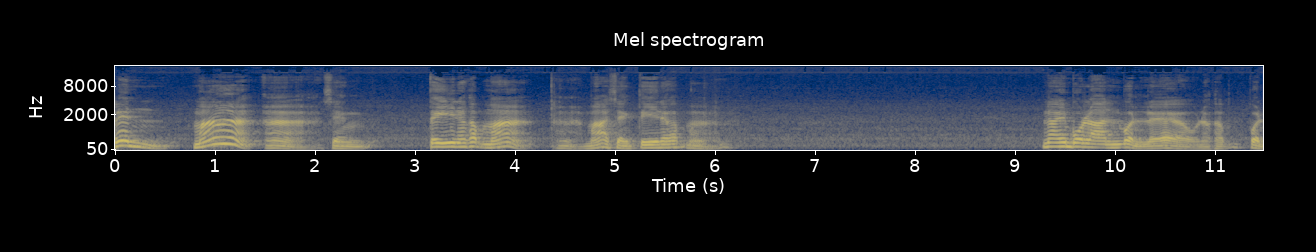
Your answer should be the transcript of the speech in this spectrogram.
เล่นม้าอ่าเสียงตีนะครับม้า ม้าเสียงตีนะครับในโบราณบ่นแล้วนะครับเปิ่น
